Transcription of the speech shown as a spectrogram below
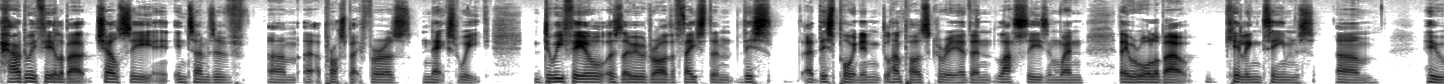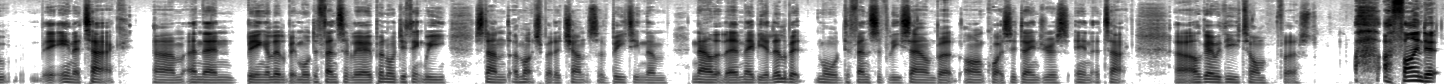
how do we feel about Chelsea in terms of um, a prospect for us next week? Do we feel as though we would rather face them this at this point in Lampard's career than last season when they were all about killing teams um, who in attack um, and then being a little bit more defensively open, or do you think we stand a much better chance of beating them now that they're maybe a little bit more defensively sound but aren't quite so dangerous in attack? Uh, I'll go with you, Tom, first. I find it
